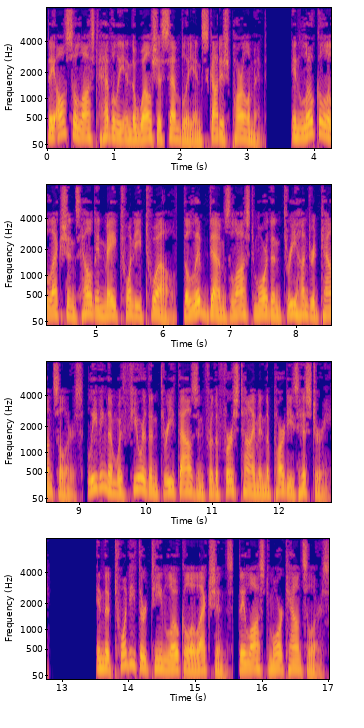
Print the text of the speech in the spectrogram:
They also lost heavily in the Welsh Assembly and Scottish Parliament. In local elections held in May 2012, the Lib Dems lost more than 300 councillors, leaving them with fewer than 3,000 for the first time in the party's history. In the 2013 local elections, they lost more councillors.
